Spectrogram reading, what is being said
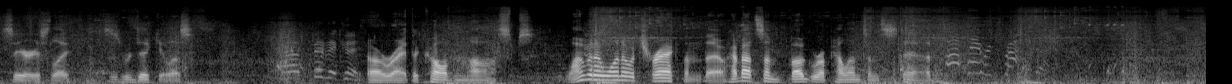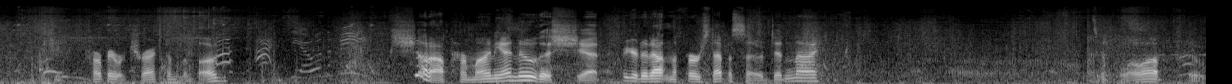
Seriously. This is ridiculous. Alright, they're called mosps. Why would I want to attract them, though? How about some bug repellent instead? Carpe retractum. Carpe retract them the bug? Shut up, Hermione, I knew this shit. Figured it out in the first episode, didn't I? It's gonna blow up. Ooh.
